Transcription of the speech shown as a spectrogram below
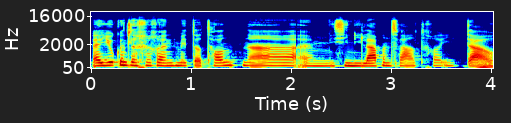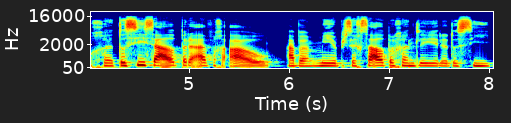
einen Jugendlichen können mit an die Hand nehmen, ähm, in seine Lebenswelt kann eintauchen dass sie selber einfach auch eben mehr über sich selber können lernen dass sie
